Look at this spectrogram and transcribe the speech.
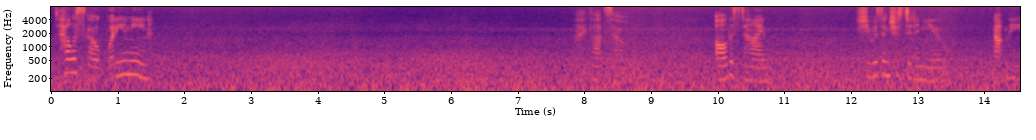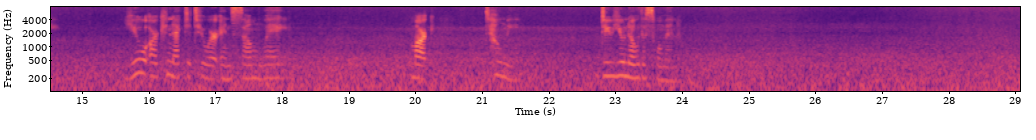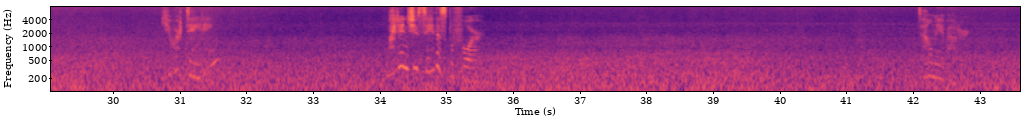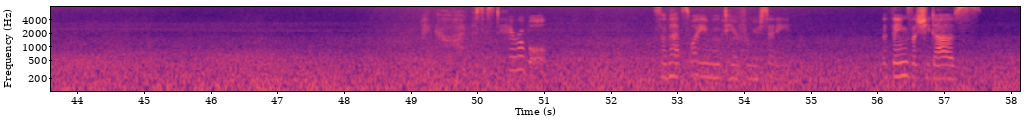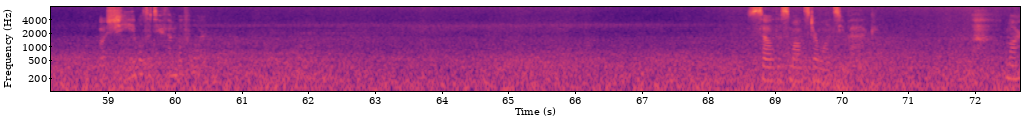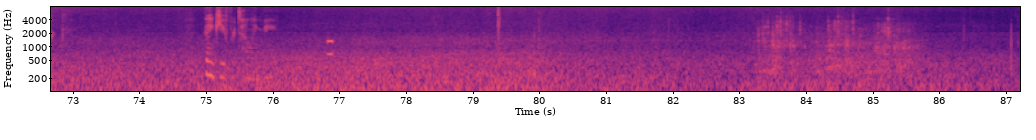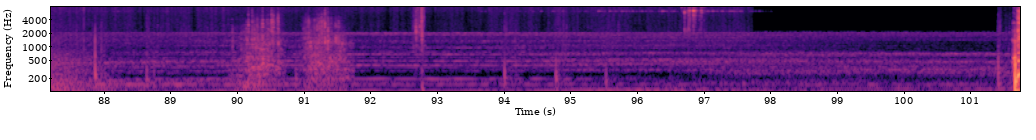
Telescope, what do you mean? I thought so. All this time, she was interested in you, not me. You are connected to her in some way. Mark, tell me, do you know this woman? You are dating? Why didn't you say this before? Tell me about her. My god, this is terrible. So that's why you moved here from your city. The things that she does. Was she able to do them before? So this monster wants you back. Mark. Thank you for telling me.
